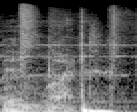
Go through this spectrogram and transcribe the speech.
then what?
